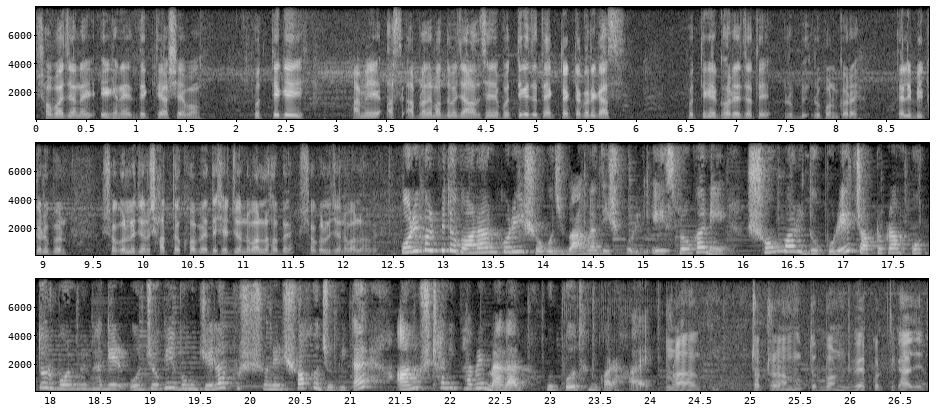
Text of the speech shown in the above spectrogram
সবাই যেন এখানে দেখতে আসে এবং প্রত্যেকেই আমি আপনাদের মাধ্যমে জানাতে চাই যে প্রত্যেকে যাতে একটা একটা করে গাছ প্রত্যেকের ঘরে যাতে রোপ- রোপণ করে। তাহলে বৃক্ষরোপণ সকলের জন্য সার্থক হবে দেশের জন্য ভালো হবে সকলের জন্য ভালো হবে। পরিকল্পিত বনায়ন করি সবুজ বাংলাদেশ করি। এই স্লোগানে সোমবার দুপুরে চট্টগ্রাম উত্তর বন বিভাগের উদ্যোগে এবং জেলা প্রশাসনের সহযোগিতায় আনুষ্ঠানিকভাবে মেলার উদ্বোধন করা হয়। আমরা চট্টগ্রাম উত্তর বন বিভাগ কর্তৃক আয়োজিত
